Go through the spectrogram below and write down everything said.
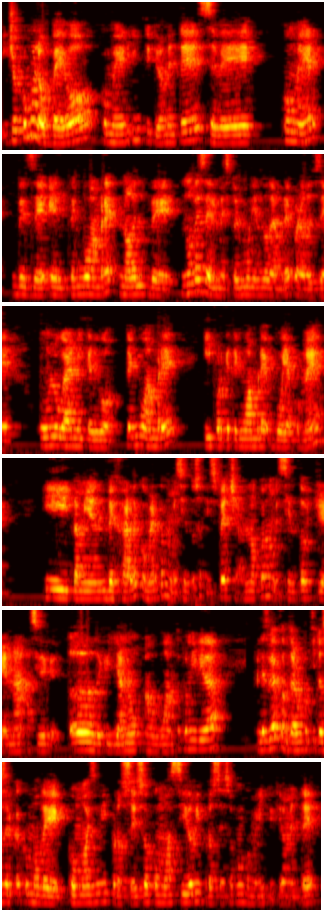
Yo como lo veo, comer intuitivamente se ve comer desde el tengo hambre, no, del, de, no desde el me estoy muriendo de hambre, pero desde un lugar en el que digo tengo hambre y porque tengo hambre voy a comer y también dejar de comer cuando me siento satisfecha, no cuando me siento llena, así de que, de que ya no aguanto con mi vida, les voy a contar un poquito acerca como de cómo es mi proceso, cómo ha sido mi proceso con comer intuitivamente.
